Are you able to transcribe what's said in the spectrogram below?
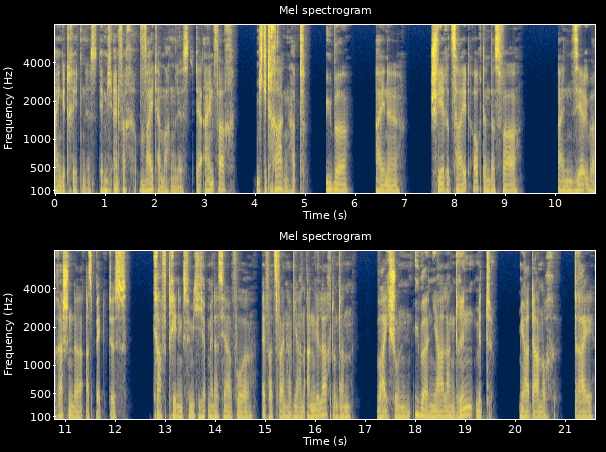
eingetreten ist, der mich einfach weitermachen lässt, der einfach mich getragen hat über eine schwere Zeit auch, denn das war ein sehr überraschender Aspekt des Krafttrainings für mich. Ich habe mir das ja vor etwa zweieinhalb Jahren angelacht und dann war ich schon über ein Jahr lang drin mit ja da noch drei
